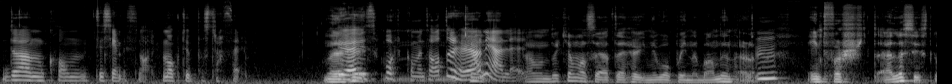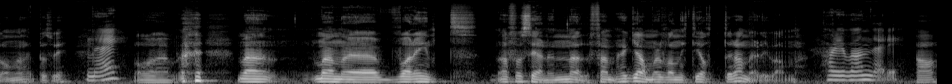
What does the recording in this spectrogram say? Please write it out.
De kom till semifinal, de åkte upp på straffer. Nej, Du är ju sportkommentator, hör kan- ni eller? Ja, men då kan man säga att det är hög nivå på innebandyn här då. Mm. Inte först eller sist gången hoppas vi. Nej, Och, eh, men men eh, var det inte, jag får se nu, 05. Hur gammal var 98 då när de vann? har du vunnit där i? Ja.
